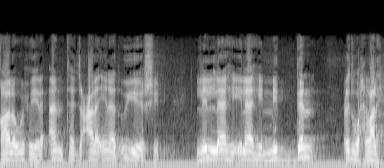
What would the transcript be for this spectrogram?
Qaala wuxuu yidhi an tajcala inaad u yeeshid lilaahi ilaahi niddan cid wax la leh.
